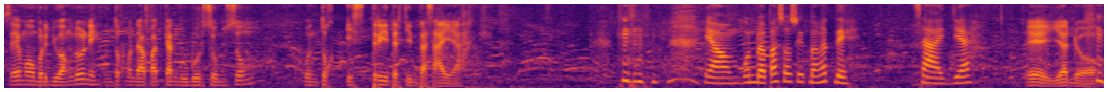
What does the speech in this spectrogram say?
Saya mau berjuang dulu nih untuk mendapatkan bubur sumsum untuk istri tercinta saya. Ya ampun, Bapak so sweet banget deh. Saja. Eh iya dong.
